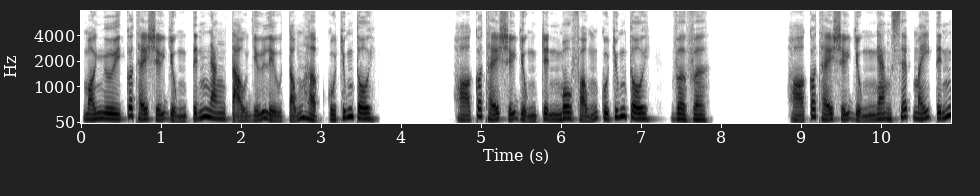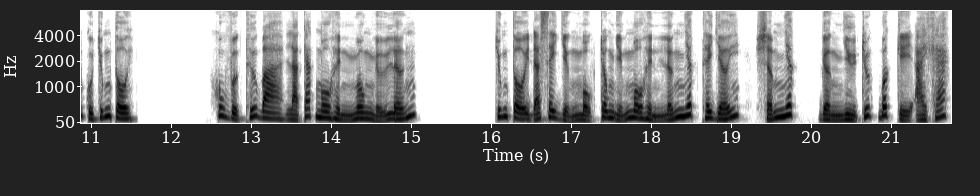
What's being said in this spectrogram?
Mọi người có thể sử dụng tính năng tạo dữ liệu tổng hợp của chúng tôi. Họ có thể sử dụng trình mô phỏng của chúng tôi, vờ vờ. Họ có thể sử dụng ngăn xếp máy tính của chúng tôi. Khu vực thứ ba là các mô hình ngôn ngữ lớn. Chúng tôi đã xây dựng một trong những mô hình lớn nhất thế giới, sớm nhất, gần như trước bất kỳ ai khác.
